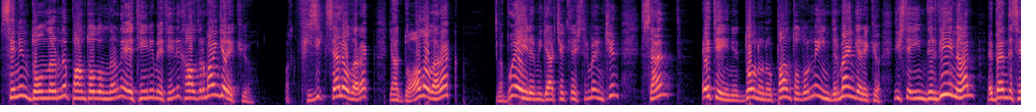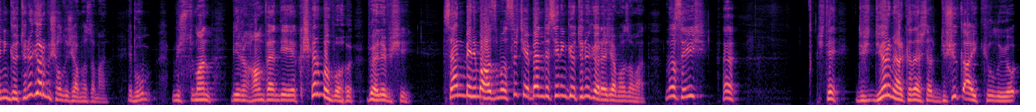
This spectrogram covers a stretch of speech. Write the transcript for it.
senin donlarını, pantolonlarını, eteğini, meteğini kaldırman gerekiyor. Bak fiziksel olarak yani doğal olarak bu eylemi gerçekleştirmen için sen eteğini, donunu, pantolonunu indirmen gerekiyor. İşte indirdiğin an e ben de senin götünü görmüş olacağım o zaman. E bu Müslüman bir hanımefendiye yakışır mı bu? Böyle bir şey. Sen benim ağzıma sıç e ben de senin götünü göreceğim o zaman. Nasıl iş? İşte diyorum ya arkadaşlar düşük IQ'lu yo-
